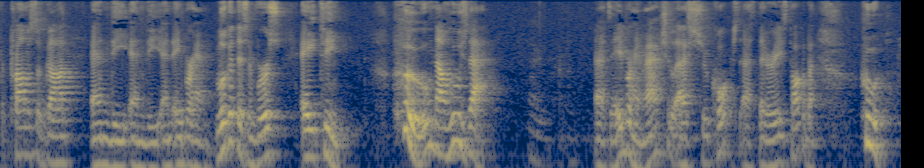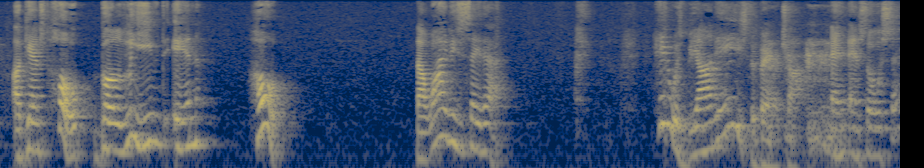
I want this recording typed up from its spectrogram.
the promise of God and the and the and Abraham. Look at this in verse 18. Who, now who's that? That's Abraham, actually, that's of course, that's there he's talking about. Who against hope believed in hope. Now why did he say that? He was beyond age to bear a child. And, and so was Sarah.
